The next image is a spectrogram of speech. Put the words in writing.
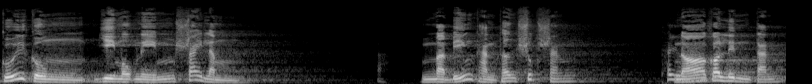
Cuối cùng vì một niệm sai lầm Mà biến thành thân súc sanh. Nó có linh tánh.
